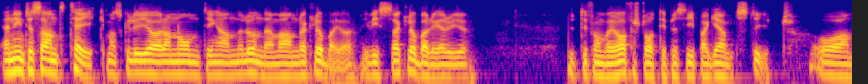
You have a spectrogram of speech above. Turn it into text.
en intressant take. Man skulle göra någonting annorlunda än vad andra klubbar gör. I vissa klubbar är det ju utifrån vad jag har förstått i princip agentstyrt. Och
